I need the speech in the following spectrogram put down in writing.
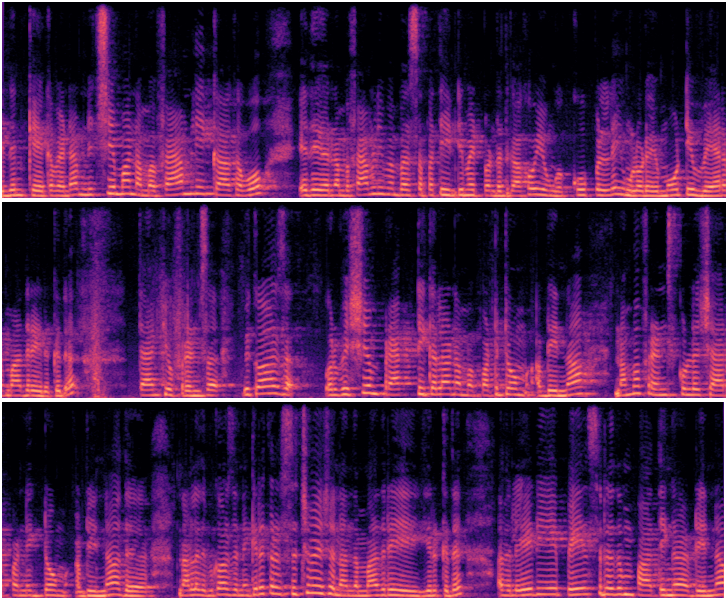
எதுன்னு கேட்க வேண்டாம். நிச்சயமாக நம்ம ஃபேமிலிக்காகவோ இது நம்ம ஃபேமிலி மெம்பர்ஸை பற்றி இன்டிமேட் பண்ணுறதுக்காகவோ இவங்க கூப்பிடல. இவங்களுடைய மோட்டிவ் வேறு மாதிரி இருக்குது. தேங்க்யூ ஃப்ரெண்ட்ஸு பிகாஸ் ஒரு விஷயம் ப்ராக்டிக்கலாக நம்ம பட்டுட்டோம் அப்படின்னா நம்ம ஃப்ரெண்ட்ஸ்குள்ளே ஷேர் பண்ணிக்கிட்டோம் அப்படின்னா அது நல்லது. பிகாஸ் இன்றைக்கி இருக்கிற சுச்சுவேஷன் அந்த மாதிரி இருக்குது. அந்த லேடியே பேசுகிறதும் பார்த்தீங்க அப்படின்னா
